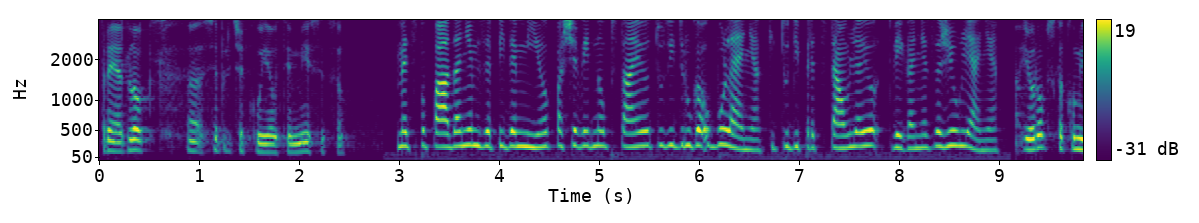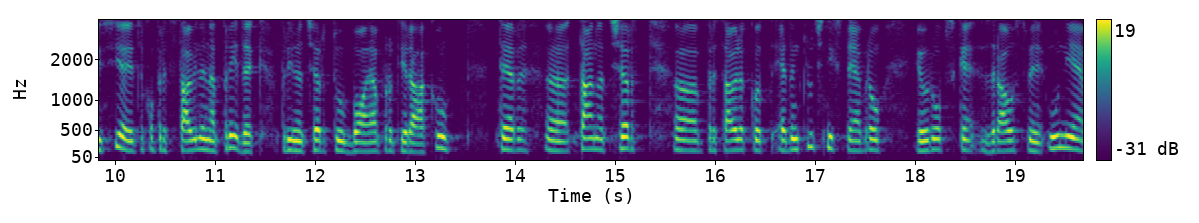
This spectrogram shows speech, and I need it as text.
predlog eh, se pričakuje v tem mesecu. Med spopadanjem z epidemijo pa še vedno obstajajo tudi druga obolenja, ki tudi predstavljajo tveganje za življenje. Evropska komisija je tako predstavila napredek pri načrtu boja proti raku, ter uh, ta načrt uh, predstavlja kot eden ključnih stebrov Evropske zdravstvene unije,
